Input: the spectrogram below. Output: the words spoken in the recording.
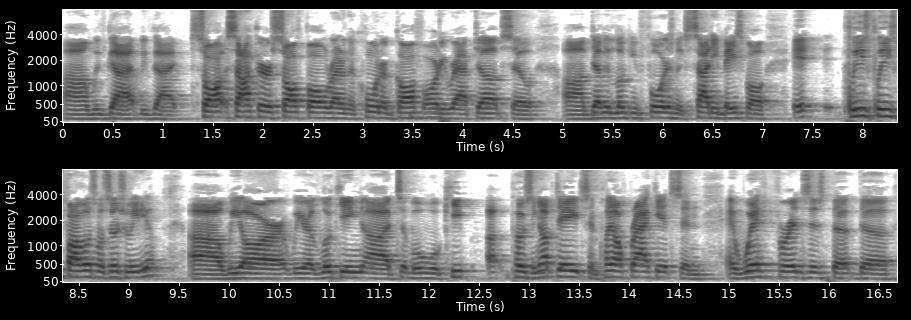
Um, we've got we've got so- soccer softball right on the corner golf already wrapped up. So um, definitely looking forward to some exciting baseball. It, please please follow us on social media. Uh, we are we are looking uh, to we'll, we'll keep uh, posting updates and playoff brackets and and with for instance the the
